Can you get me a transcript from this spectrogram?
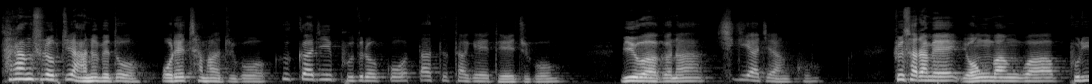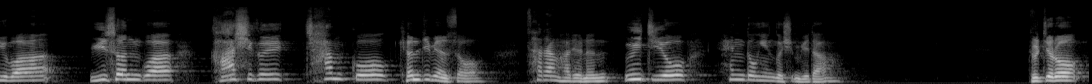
사랑스럽지 않음에도 오래 참아주고 끝까지 부드럽고 따뜻하게 대해주고 미워하거나 시기하지 않고 그 사람의 욕망과 불의와 위선과 가식을 참고 견디면서 사랑하려는 의지요 행동인 것입니다. 둘째로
